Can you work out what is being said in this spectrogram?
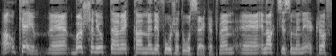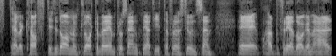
Ja, Okej, okay. börsen är upp den här veckan men det är fortsatt osäkert. Men eh, en aktie som är ner kraft, eller kraftigt idag men klart över 1% när jag tittade för en stund sedan eh, här på fredagen är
